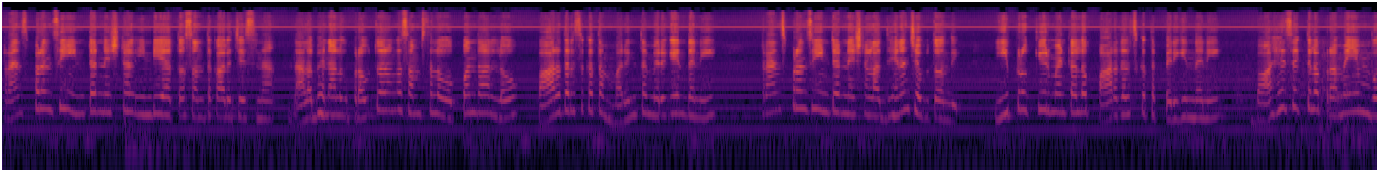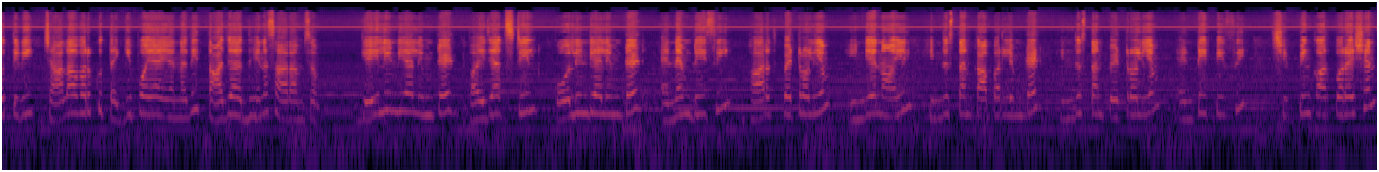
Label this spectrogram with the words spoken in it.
ట్రాన్స్పరెన్సీ ఇంటర్నేషనల్ ఇండియాతో సంతకాలు చేసిన నలభై నాలుగు ప్రభుత్వ రంగ సంస్థల ఒప్పందాల్లో పారదర్శకత మరింత మెరుగైందని ట్రాన్స్పరెన్సీ ఇంటర్నేషనల్ అధ్యయనం చెబుతోంది. ఈ ప్రొక్యూర్మెంట్లలో పారదర్శకత పెరిగిందని బాహ్యశక్తుల ప్రమేయం ఒత్తిడి చాలా వరకు తగ్గిపోయాయన్నది తాజా అధ్యయన సారాంశం. GAIL India Limited Vizag Steel Coal India Limited NMDC Bharat Petroleum Indian Oil Hindustan Copper Limited Hindustan Petroleum NTPC Shipping Corporation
